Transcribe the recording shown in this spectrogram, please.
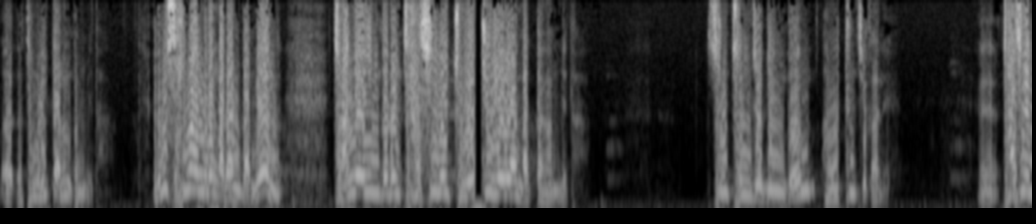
어, 정말 있다는 겁니다. 여러분 상황으로 말한다면 장애인들은 자신을 저주해야 마땅합니다. 선천적인 건 아무튼지 간에 예, 자신을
